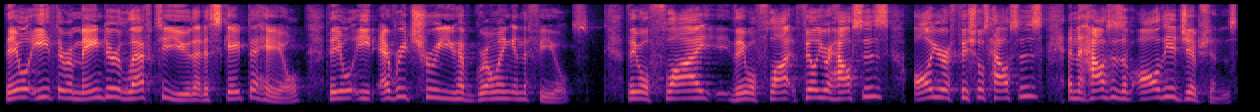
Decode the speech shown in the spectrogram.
They will eat the remainder left to you that escaped the hail. They will eat every tree you have growing in the fields. They will fly, they will fly, fill your houses, all your officials' houses, and the houses of all the Egyptians,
